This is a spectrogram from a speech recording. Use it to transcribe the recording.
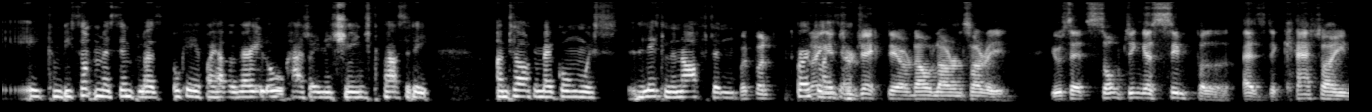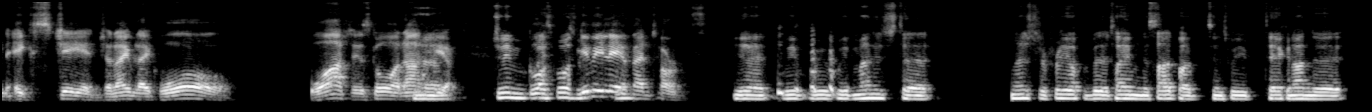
it can be something as simple as okay, if I have a very low cation exchange capacity, I'm talking about going with little and often. But but can I interject there now, Lauren? Sorry, you said something as simple as the cation exchange, and I'm like, whoa, what is going on Yeah. here? Jim, Go I on, suppose we- give me layman terms. Yeah, we've we, we've managed to managed to free up a bit of time in the Sod Pod since we've taken on the,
